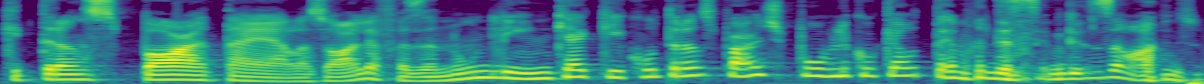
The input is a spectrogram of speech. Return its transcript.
que transporta elas. Olha, fazendo um link aqui com o transporte público, que é o tema desse episódio.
